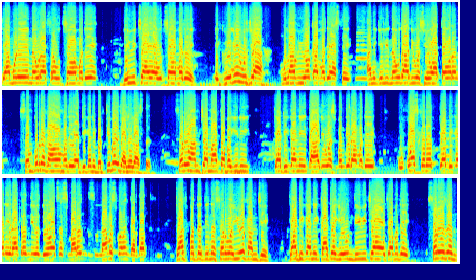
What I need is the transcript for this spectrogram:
त्यामुळे नवरात्र उत्सवामध्ये देवीच्या या उत्सवामध्ये एक वेगळी ऊर्जा मुला युवकामध्ये असते. आणि गेली नऊ दहा दिवस हे वातावरण संपूर्ण गावामध्ये या ठिकाणी भक्तिमय झालेलं असतं. सर्व आमच्या माता भगिनी त्या ठिकाणी दहा दिवस मंदिरामध्ये उपवास करत त्या ठिकाणी रात्रंदिवस देवाचं स्मारण नामस्मरण करतात. त्याच पद्धतीनं सर्व युवक आमचे त्या ठिकाणी काठ्या घेऊन देवीच्या याच्यामध्ये सर्वजण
